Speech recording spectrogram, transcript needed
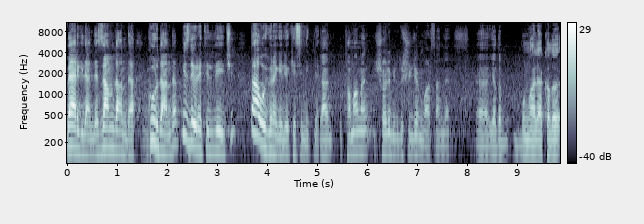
Vergiden de, zamdan da, kurdan da bizde üretildiği için daha uyguna geliyor kesinlikle. Yani tamamen şöyle bir düşünce mi var sende? Ee, ya da bununla alakalı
